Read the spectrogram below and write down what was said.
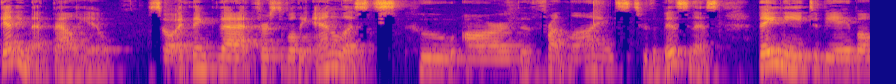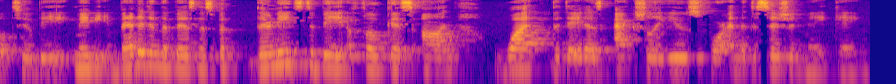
getting that value. So I think that first of all, the analysts who are the front lines to the business, they need to be able to be maybe embedded in the business, but there needs to be a focus on what the data is actually used for and the decision making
